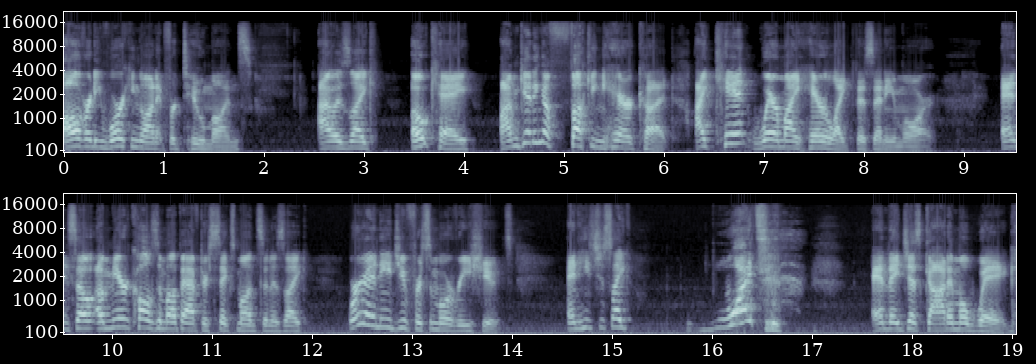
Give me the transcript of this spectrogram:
already working on it for two months, I was like, okay, I'm getting a fucking haircut. I can't wear my hair like this anymore. And so Amir calls him up after six months and is like, we're gonna need you for some more reshoots. And he's just like, what? and they just got him a wig.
